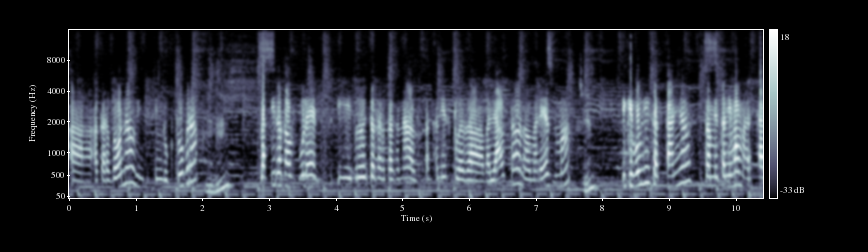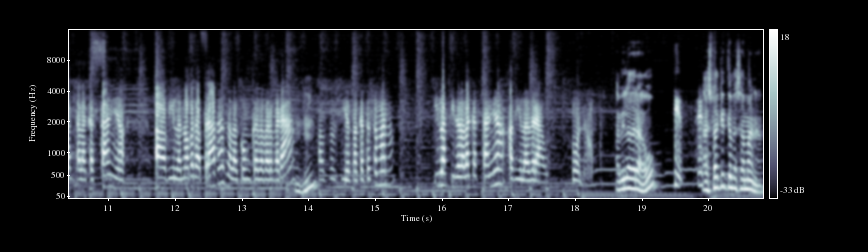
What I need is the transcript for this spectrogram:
a, a Cardona, el 25 d'octubre, Uh -huh. la Fira dels bolets i productes artesanals a Sant Iscle de Vallalta, en el Maresme, Sí? i qui vulgui castanyes, també tenim el Mercat de la Castanya a Vilanova de Prades, a la Conca de Barberà, Mhm. els dos dies del cap de setmana, i la Fira de la Castanya a Viladrau, Ona. A Viladrau? Sí, sí, Es fa aquest cap de setmana?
